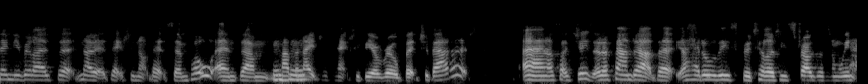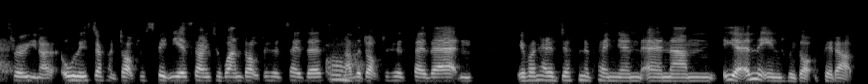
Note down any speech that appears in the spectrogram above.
then you realize that no it's actually not that simple and um, mm-hmm. mother nature can actually be a real bitch about it and i was like geez and i found out that i had all these fertility struggles and went through you know all these different doctors spent years going to one doctor who'd say this oh. another doctor who'd say that and everyone had a different opinion and um, yeah in the end we got fed up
